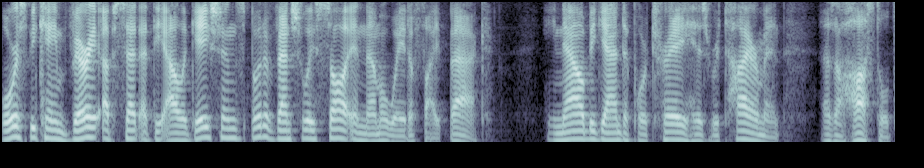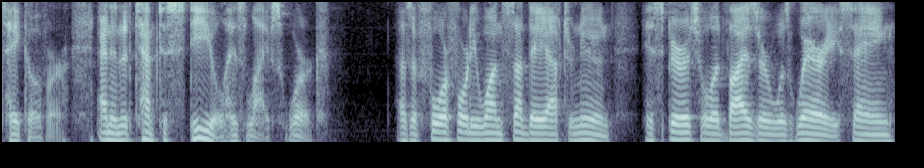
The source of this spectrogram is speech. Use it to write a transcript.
Voris became very upset at the allegations, but eventually saw in them a way to fight back. He now began to portray his retirement as a hostile takeover and an attempt to steal his life's work. As of 4:41 Sunday afternoon, his spiritual advisor was wary, saying,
